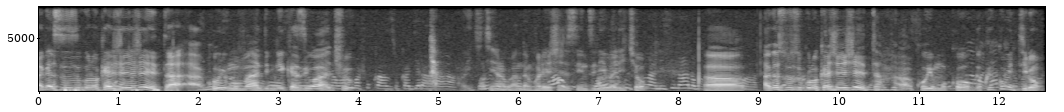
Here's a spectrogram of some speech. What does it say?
agasuzuguro kajejeta ah, k'uyu muvandimwekazi wacu. Iki kinyarwanda nkoresheje sinzi niba ari cyo. Ah, agasuzuguro kajejeta ah, k'uyu mukobwa ku ikubitiro.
